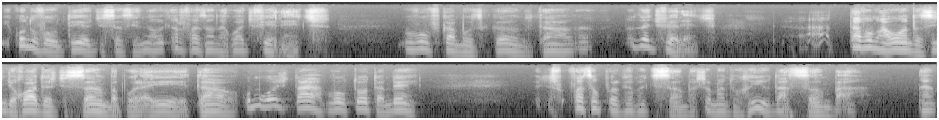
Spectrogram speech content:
E quando voltei, eu disse assim, não, eu quero fazer um negócio diferente. Não vou ficar musicando e tal, mas é diferente. Estava uma onda assim de rodas de samba por aí e tal, como hoje está, voltou também. Disse, vou fazer um programa de samba chamado Rio da Samba. Né?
